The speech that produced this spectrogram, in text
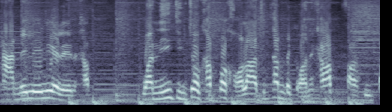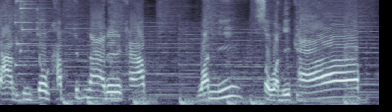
ทานได้เรื่อยๆเลยนะครับ วันนี้จิงโจ้ครับก็ขอลาทุกท่านไปก่อนนะครับ ฝากติดตามจิงโจ้ครับคลิปหน้าด้วยนะครับ วันนี้สวัสดีครับ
